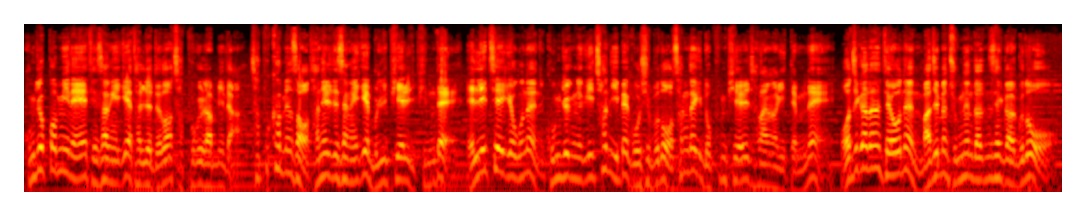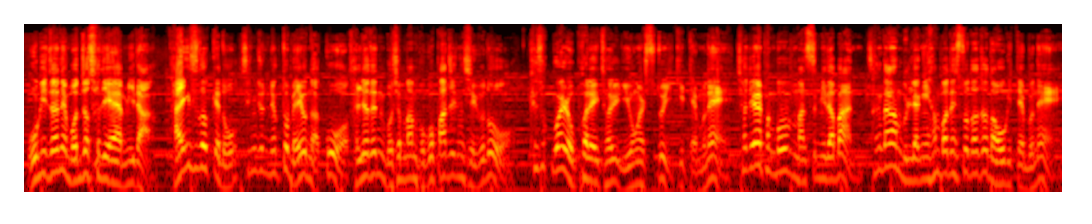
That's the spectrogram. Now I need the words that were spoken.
공격 범위 내의 대상에게 달려들어 자폭을 합니다. 자폭하면서 단일 대상에게 물리 피해를 입히는데 엘리트의 경우는 공격력이 1250으로 상당히 높은 피해를 자랑하기 때문에 어지간한 대원은 맞으면 죽는다는 생각으로 오기 전에 먼저 처리해야 합니다. 다행스럽게도 생존력도 매우 낮고 달려드는 모션만 보고 빠지는 식으로 쾌속 부활 오퍼레이터를 이용할 수도 있기 때문에 처리할 방법은 많습니다만 상 당한 물량이 한 번에 쏟아져 나오기 때문에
